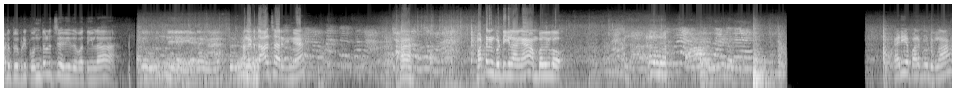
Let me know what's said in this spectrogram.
அடுப்பு எப்படி கொந்தளிச்சு எரியுது பார்த்தீங்களா அங்கிட்டு தால்ச்சா இருக்குங்க. ஆ மட்டன் கொட்டிக்கலாங்க ஐம்பது கிலோ. கறியை பரப்பி விட்டுக்கலாம்.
